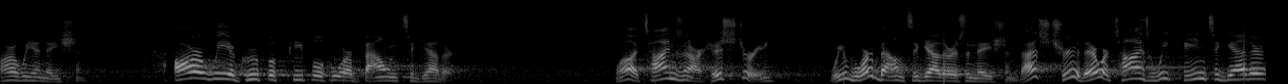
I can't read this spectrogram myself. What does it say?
Are we a nation? Are we a group of people who are bound together? Well, at times in our history, we were bound together as a nation. That's true. There were times we came together,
